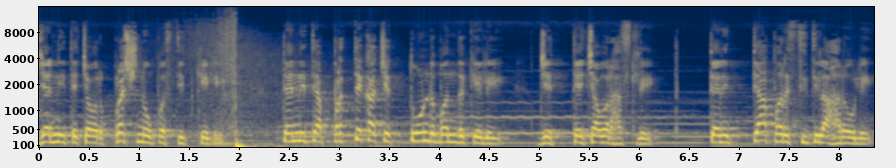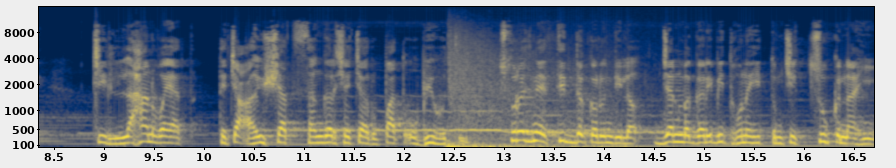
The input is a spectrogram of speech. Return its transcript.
ज्यांनी त्याच्यावर प्रश्न उपस्थित केले. त्यांनी त्या प्रत्येकाचे तोंड बंद केले जे त्याच्यावर हसले. त्याने त्या परिस्थितीला हरवले जी लहान वयात त्याच्या आयुष्यात संघर्षाच्या रूपात उभी होती. सूरजने सिद्ध करून दिलं जन्म गरिबीत होणं ही तुमची चूक नाही.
